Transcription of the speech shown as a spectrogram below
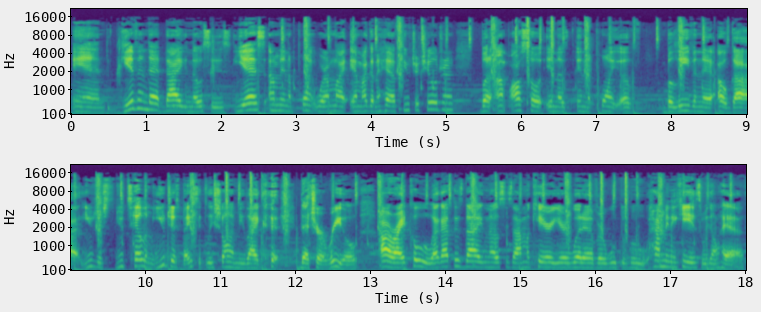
And given that diagnosis, yes, I'm in a point where I'm like, am I to have future children? But I'm also in a in the point of believing that oh god you just you telling me you just basically showing me like that you're real. All right cool. I got this diagnosis. I'm a carrier whatever whoop, whoop. how many kids we gonna have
